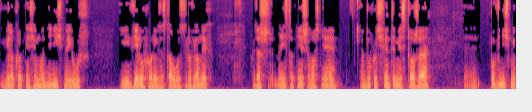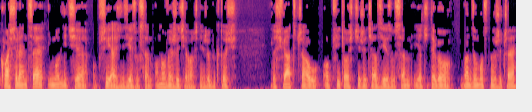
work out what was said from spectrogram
wielokrotnie się modliliśmy już. i wielu chorych zostało uzdrowionych. Chociaż najistotniejsze właśnie w Duchu Świętym jest to, że y, powinniśmy kłaść ręce i modlić się o przyjaźń z Jezusem, o nowe życie właśnie, żeby ktoś doświadczał obfitości życia z Jezusem. Ja Ci tego bardzo mocno życzę.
